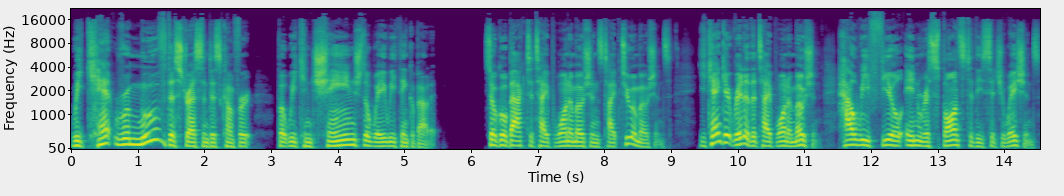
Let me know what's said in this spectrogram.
We can't remove the stress and discomfort, but we can change the way we think about it. So go back to type 1 emotions, type 2 emotions. You can't get rid of the type 1 emotion, how we feel in response to these situations.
